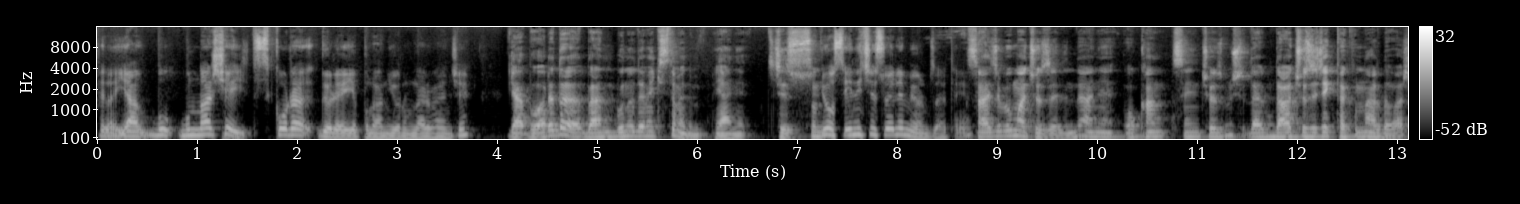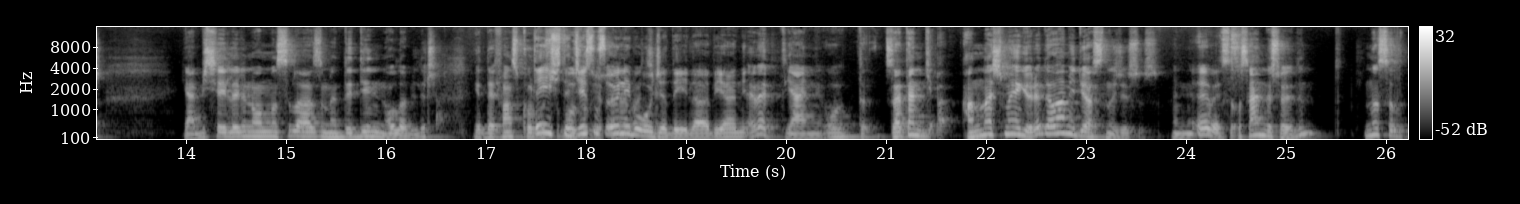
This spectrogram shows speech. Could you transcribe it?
filan. Ya bu bunlar şey skora göre yapılan yorumlar bence. Ya bu arada ben bunu demek istemedim. Yani Jesus'un... Yok senin için söylemiyorum zaten. Ya. Sadece bu maç özelinde hani Okan seni çözmüş. Daha çözecek takımlar da var. Yani bir şeylerin olması lazım. dediğin olabilir. Ya defans kurgusu De işte Jesus öyle bir hoca değil abi yani. Evet yani o zaten anlaşmaya göre devam ediyor aslında Jesus. Hani evet. Sen de söyledin. Nasıl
